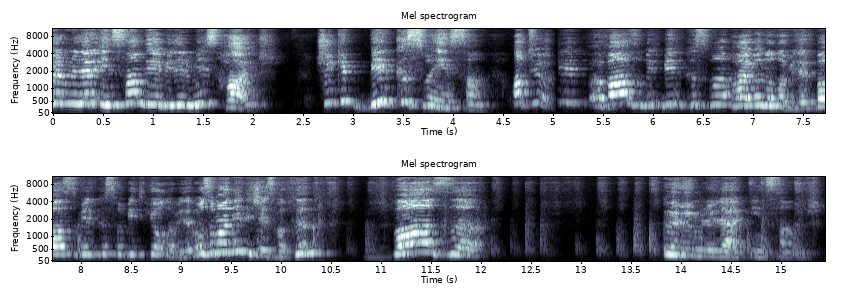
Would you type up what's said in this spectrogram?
ölümlülere insan diyebilir miyiz? Hayır. Çünkü bir kısmı insan. Atıyorum bazı bir, bir kısmı hayvan olabilir, bazı bir kısmı bitki olabilir. O zaman ne diyeceğiz bakın? Bazı ölümlüler insandır.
